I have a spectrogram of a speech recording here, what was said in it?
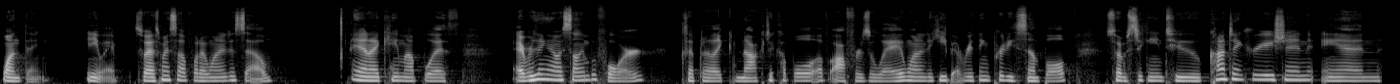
one thing. Anyway, so I asked myself what I wanted to sell. And I came up with everything I was selling before, except I like knocked a couple of offers away. I wanted to keep everything pretty simple. So I'm sticking to content creation and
